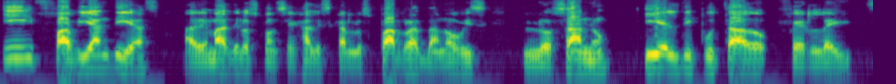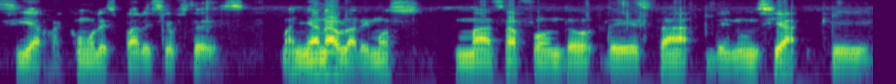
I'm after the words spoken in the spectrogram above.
y Fabián Díaz, además de los concejales Carlos Parra, Danovis Lozano y el diputado Ferley Sierra. ¿Cómo les parece a ustedes? Mañana hablaremos más a fondo de esta denuncia que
